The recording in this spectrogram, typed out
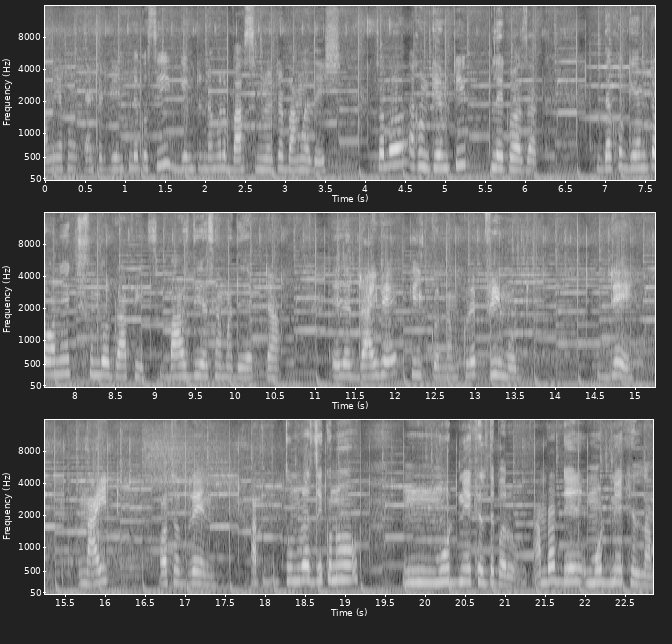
আমি এখন একটা গেম প্লে করছি গেমটির নাম হলো বাস সিমুলেটর বাংলাদেশ চলো এখন গেমটি প্লে করা যাক। দেখো গেমটা অনেক সুন্দর গ্রাফিক্স বাস দিয়েছে আমাদের একটা। এই যে ড্রাইভে ক্লিক করলাম, করে ফ্রি মোড ডে নাইট অথবা রেন আপনি তোমরা যে কোনো মোড নিয়ে খেলতে পারো। আমরা ডে মোড নিয়ে খেললাম।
